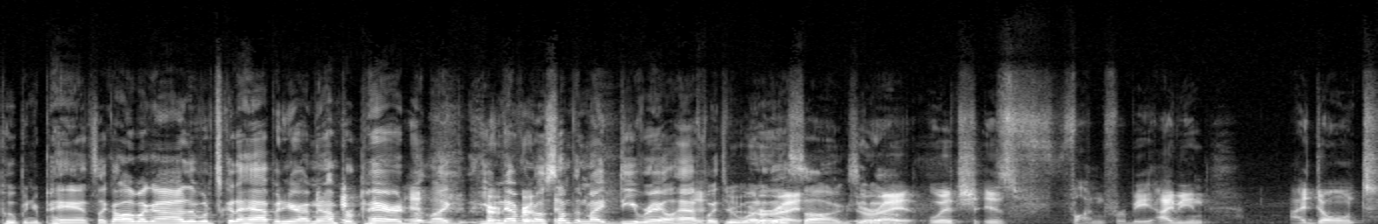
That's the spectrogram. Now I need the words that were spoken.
pooping your pants, like, oh my god, what's gonna happen here? I mean, I'm prepared, but like, you never know, something might derail halfway through one of these songs. You know? right? Which is fun for me. I mean, I don't,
